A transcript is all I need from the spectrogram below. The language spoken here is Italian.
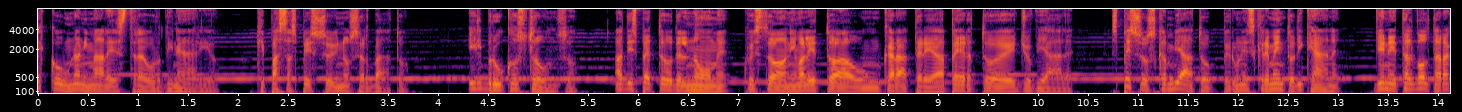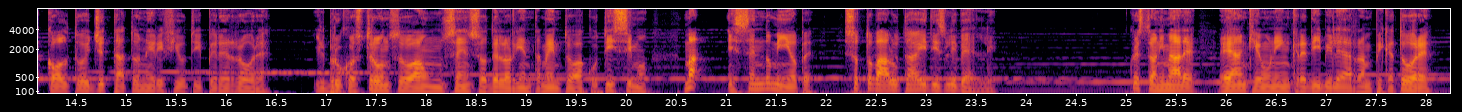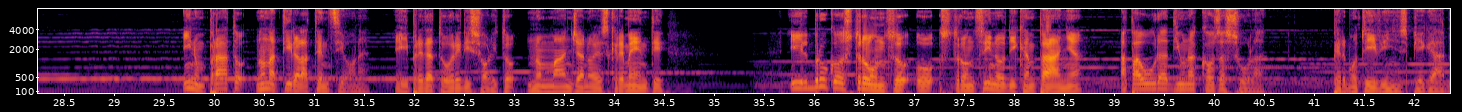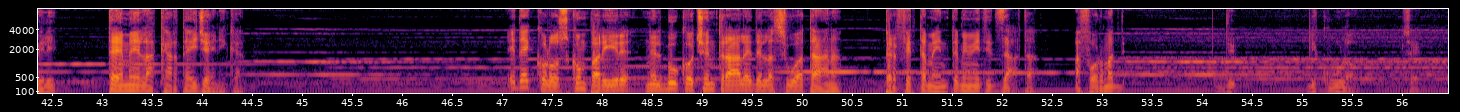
Ecco un animale straordinario, che passa spesso inosservato. Il bruco stronzo. A dispetto del nome, questo animaletto ha un carattere aperto e gioviale. Spesso scambiato per un escremento di cane, viene talvolta raccolto e gettato nei rifiuti per errore. Il bruco stronzo ha un senso dell'orientamento acutissimo, ma, essendo miope, sottovaluta i dislivelli. Questo animale è anche un incredibile arrampicatore, in un prato non attira l'attenzione e i predatori di solito non mangiano escrementi. Il bruco stronzo o stronzino di campagna ha paura di una cosa sola. Per motivi inspiegabili, teme la carta igienica. Ed eccolo scomparire nel buco centrale della sua tana, perfettamente mimetizzata, a forma di... di, di culo, sì.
